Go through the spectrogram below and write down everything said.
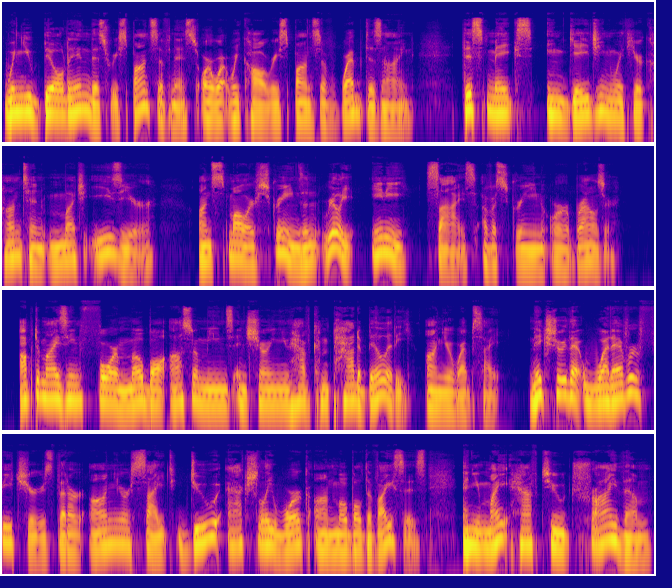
When you build in this responsiveness, or what we call responsive web design, this makes engaging with your content much easier on smaller screens and really any size of a screen or a browser. Optimizing for mobile also means ensuring you have compatibility on your website. Make sure that whatever features that are on your site do actually work on mobile devices, and you might have to try them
